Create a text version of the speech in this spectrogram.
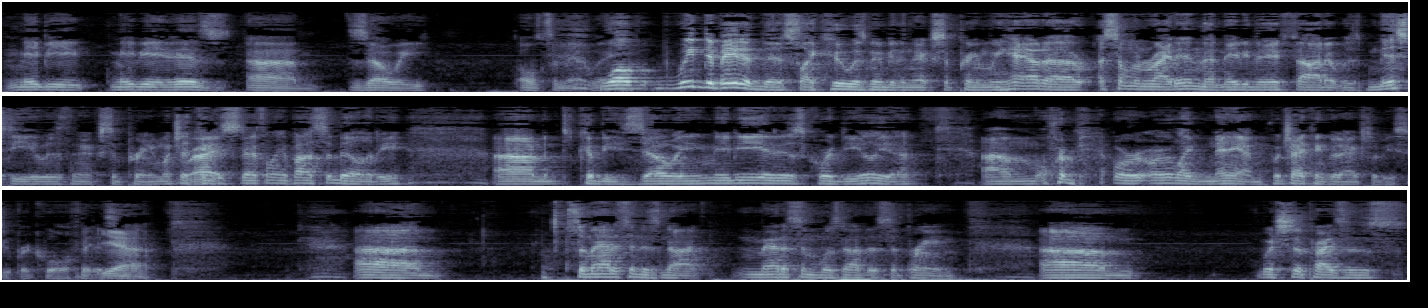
maybe maybe it is um, Zoe ultimately. Well, we debated this, like who was maybe the next Supreme. We had uh, someone write in that maybe they thought it was Misty who was the next Supreme, which I Right. think is definitely a possibility. Um, it could be Zoe, maybe it is Cordelia, um, or, or or like Nan, which I think would actually be super cool. If it is yeah. Um, so Madison is not. Madison was not the supreme, um, which surprises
